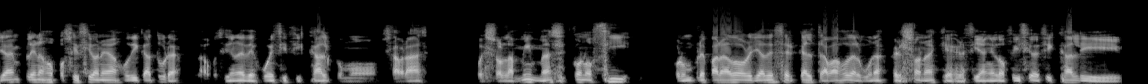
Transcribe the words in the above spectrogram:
ya en plenas oposiciones a judicatura, las oposiciones de juez y fiscal, como sabrás, pues son las mismas. Conocí por un preparador ya de cerca el trabajo de algunas personas que ejercían el oficio de fiscal y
